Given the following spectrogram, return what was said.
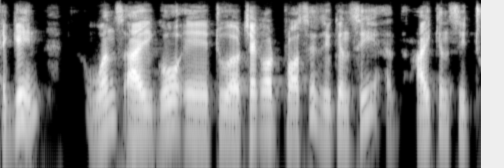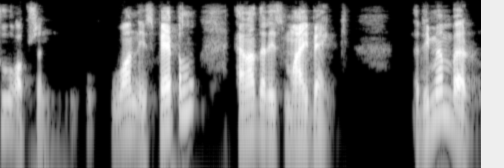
Again once I go uh, to a checkout process you can see I can see two options. One is PayPal another is my bank remember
